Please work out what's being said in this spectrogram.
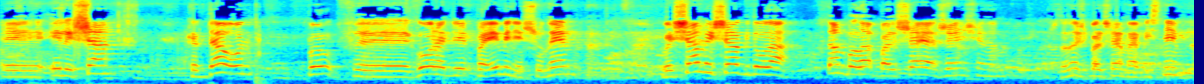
э, Элиша, когда он был в э, городе по имени Шунем, Вышам Иша Гдула, там была большая женщина, что значит большая, мы объясним.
